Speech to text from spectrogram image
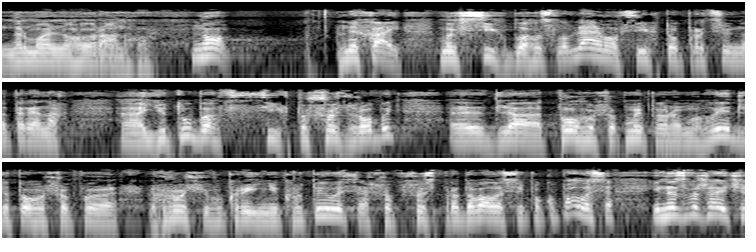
нормального рангу. Ну, Нехай ми всіх благословляємо, всіх, хто працює на теренах е, Ютуба, всіх, хто щось робить е, для того, щоб ми перемогли, для того, щоб е, гроші в Україні крутилися, щоб щось продавалося і покупалося. І незважаючи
